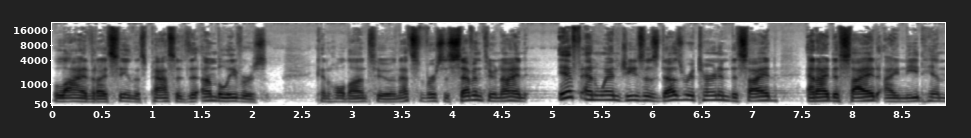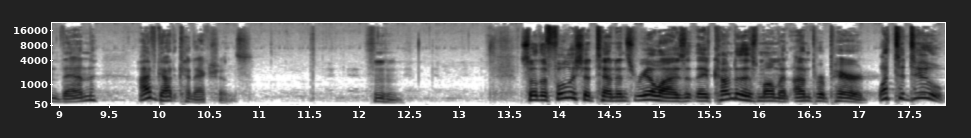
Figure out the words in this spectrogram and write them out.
lie that I see in this passage that unbelievers can hold on to, and that's verses 7 through 9. If and when Jesus does return and decide and I decide I need him then, I've got connections. Hmm. so the foolish attendants realize that they've come to this moment unprepared. What to do?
